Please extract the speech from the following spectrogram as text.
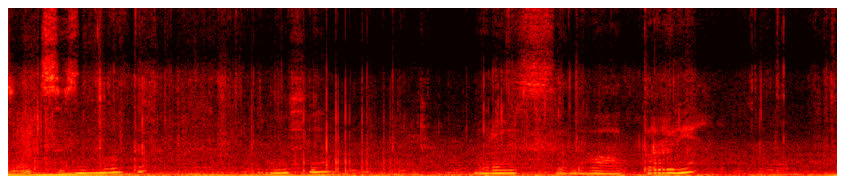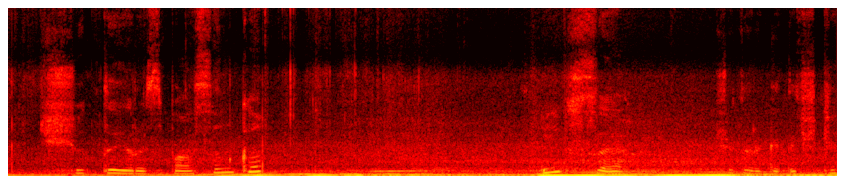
Звідси знімати. Ось він. Раз, два, три. Чотири з пасенка. І все. Чотири китички.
